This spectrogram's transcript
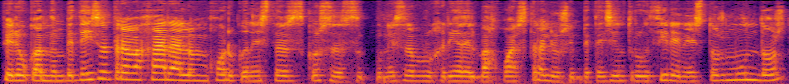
Pero cuando empecéis a trabajar a lo mejor con estas cosas, con esta brujería del bajo astral y os empezáis a introducir en estos mundos,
